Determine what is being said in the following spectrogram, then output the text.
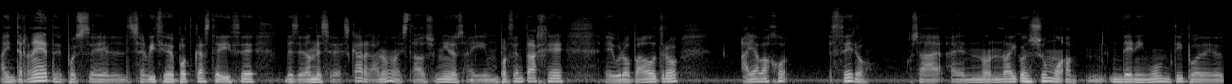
a internet, pues el servicio de podcast te dice desde dónde se descarga, ¿no? Estados Unidos hay un porcentaje, Europa otro, ahí abajo cero. O sea, eh, no, no hay consumo de ningún tipo de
